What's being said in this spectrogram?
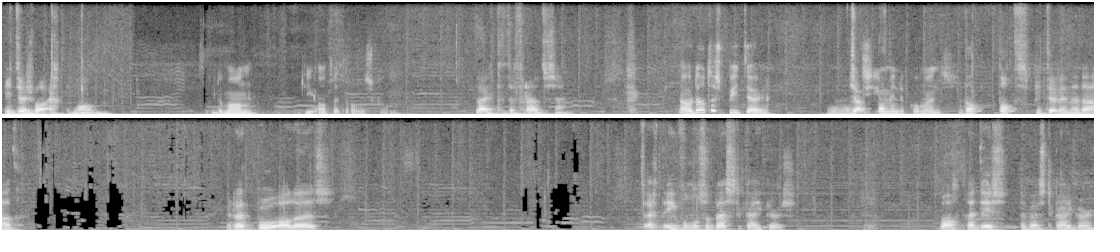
Pieter is wel echt de man. De man die altijd alles kan. Blijkt het een vrouw te zijn. Oh, dat is Pieter. Ja, ik zie hem in de comments. dat, dat is Pieter inderdaad. Red Bull, alles. Het is echt een van onze beste kijkers. Wacht, het is de beste kijker.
